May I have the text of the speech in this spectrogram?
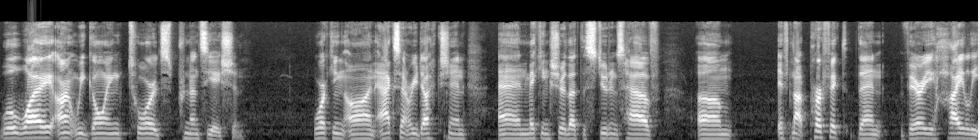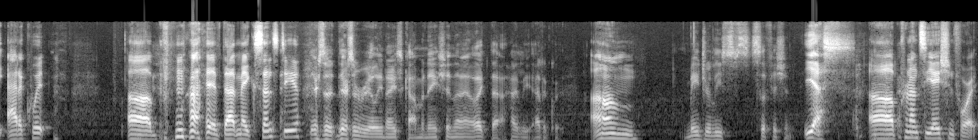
well, why aren't we going towards pronunciation? Working on accent reduction and making sure that the students have, um, if not perfect, then very highly adequate. Uh, if that makes sense to you. There's a there's a really nice combination. and I like that. Highly adequate. Um, Majorly s- sufficient. Yes, uh, pronunciation for it.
